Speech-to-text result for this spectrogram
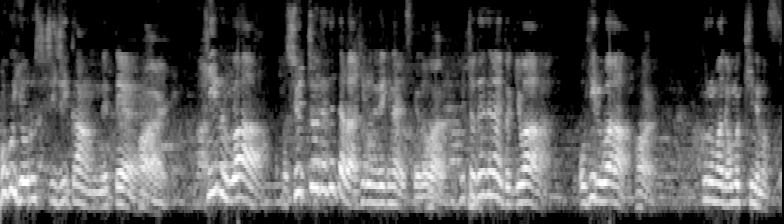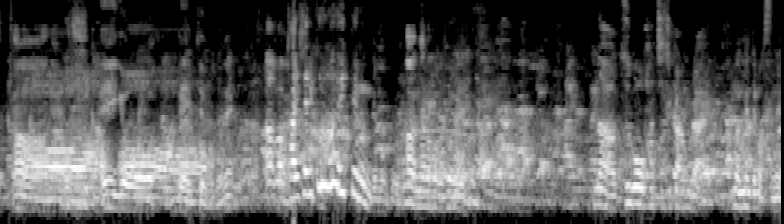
僕夜7時間寝て、はい。昼はまあ出張で出たら昼寝できないですけど、は出張出てない時はお昼はは車で思いっきり寝ます。あ一時間。あ営業でっていうことね。あ、まあ、会社に車で行ってるんで僕、あなるほどそういうこと。いなあ都合8時間ぐらい。まあ、寝てますね。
